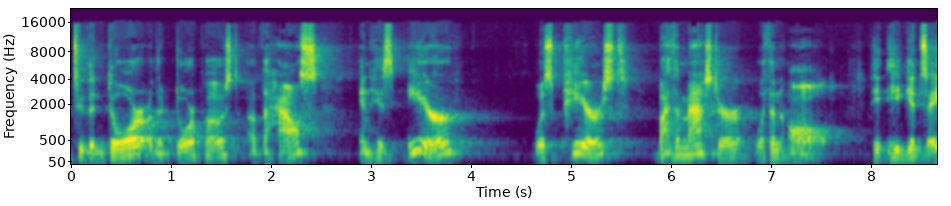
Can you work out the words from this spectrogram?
to the door or the doorpost of the house and his ear was pierced by the master with an awl. He, he gets a,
